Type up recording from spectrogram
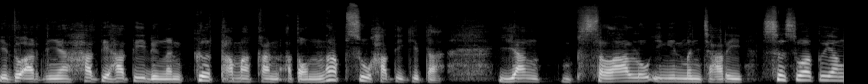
Itu artinya hati-hati dengan ketamakan atau nafsu hati kita yang selalu ingin mencari sesuatu yang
